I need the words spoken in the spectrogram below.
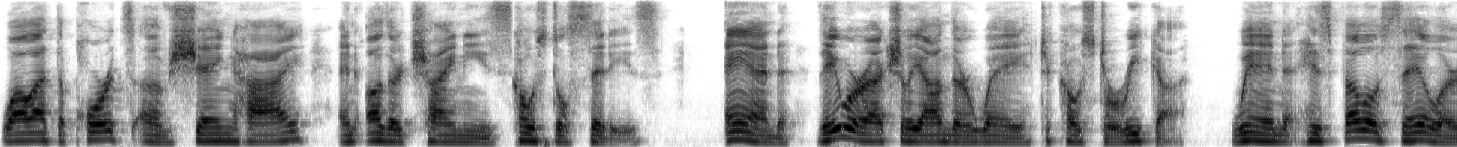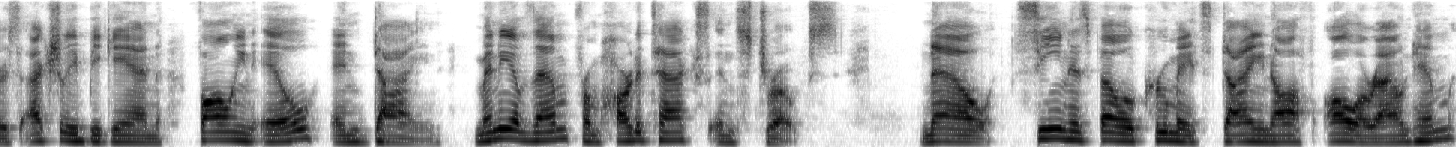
while at the ports of Shanghai and other Chinese coastal cities. And they were actually on their way to Costa Rica when his fellow sailors actually began falling ill and dying, many of them from heart attacks and strokes. Now, seeing his fellow crewmates dying off all around him,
